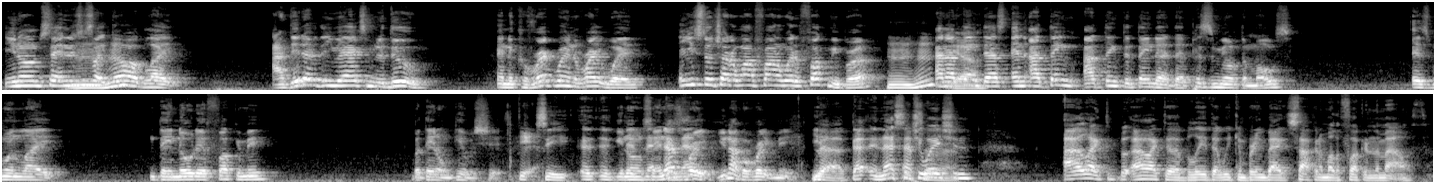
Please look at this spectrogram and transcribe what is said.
You know what I'm saying? It's just like, dog, like, I did everything you asked me to do in the correct way and the right way, and you still try to want find a way to fuck me, bro. Mm-hmm. And I Yeah. think that's, and I think, I think the thing that that pisses me off the most is when like they know they're fucking me, but they don't give a shit. Yeah. See, it, it- You know what I'm saying? that- That's and that- rape. You're not gonna rape me. Yeah, that in that Absolutely situation, I like to I like to believe that we can bring back socking a motherfucker in the mouth.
